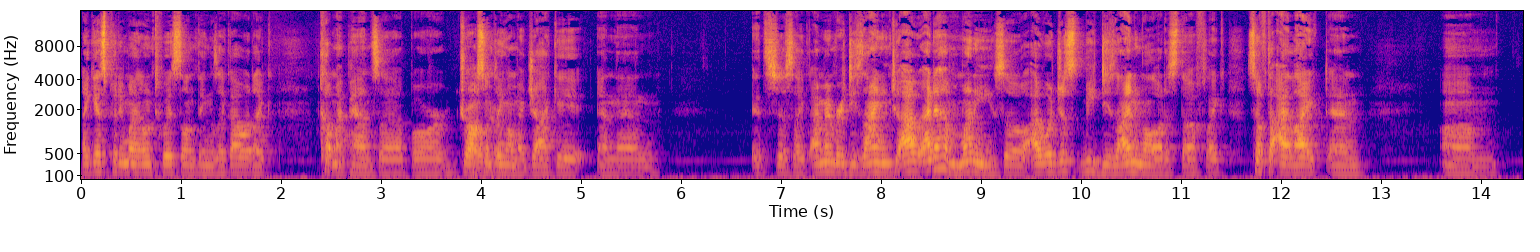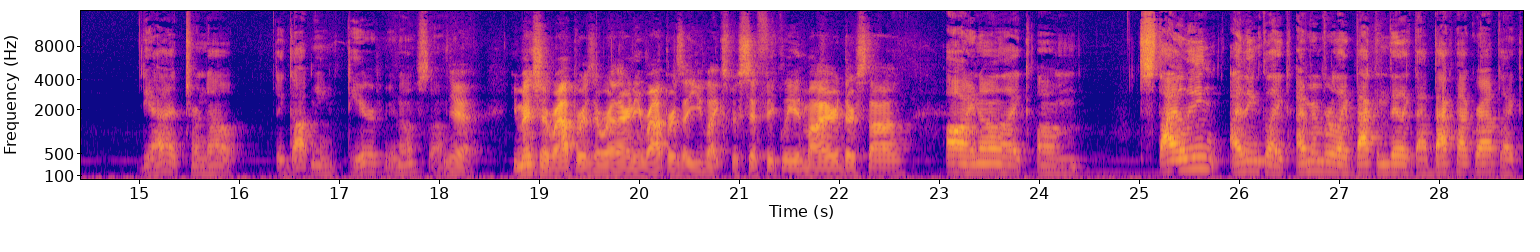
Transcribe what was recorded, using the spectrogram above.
I guess putting my own twist on things. Like I would like cut my pants up or draw Okay. something on my jacket and then it's just like I remember designing too. I, I didn't have money, so I would just be designing a lot of stuff, like stuff that I liked, and um, yeah, it turned out they got me here, you know. So Yeah. You mentioned rappers. Were there any rappers that you like specifically admired their style? oh, you know, like um, styling. I think like I remember like back in the day, like that backpack rap, like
